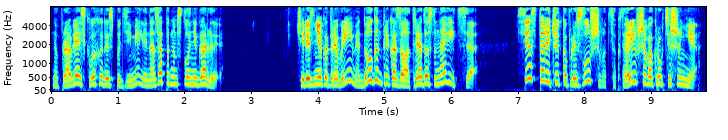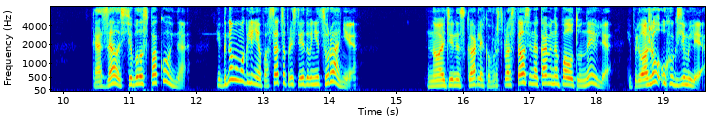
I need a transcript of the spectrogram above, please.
направляясь к выходу из подземелья на западном склоне горы. Через некоторое время Долган приказал отряду остановиться — все стали чутко прислушиваться к тарившей вокруг тишине. Казалось, все было спокойно, и гномы могли не опасаться преследования Цурани. Но один из карликов распростался на каменном полу туннеля и приложил ухо к земле.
